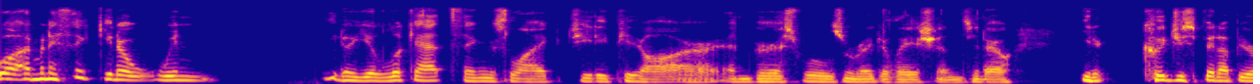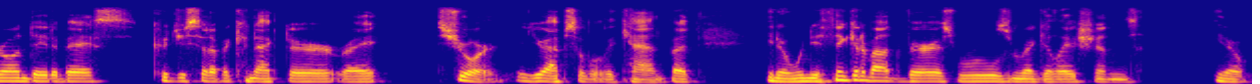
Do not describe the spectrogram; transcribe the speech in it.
Well, I mean, I think you know when you know you look at things like GDPR and various rules and regulations. You know, you know, could you spin up your own database? Could you set up a connector? Right? Sure, you absolutely can. But you know, when you're thinking about various rules and regulations, you know,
